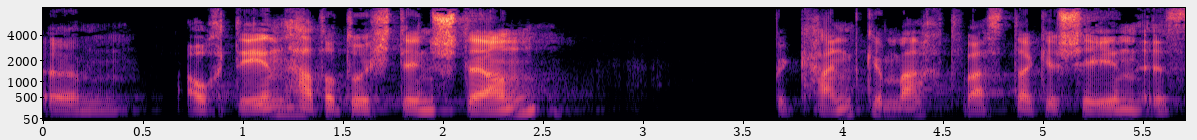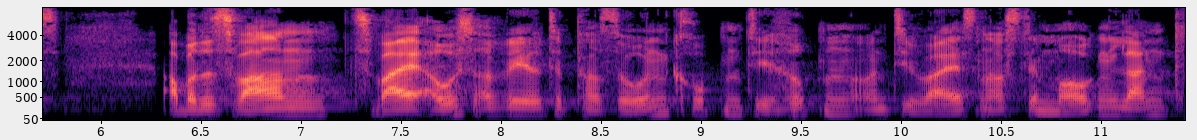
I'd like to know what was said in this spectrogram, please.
ähm, auch den hat er durch den Stern bekannt gemacht, was da geschehen ist. Aber das waren zwei auserwählte Personengruppen, die Hirten und die Weisen aus dem Morgenland.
